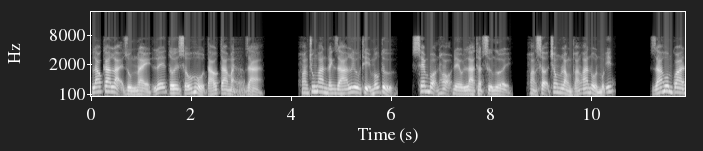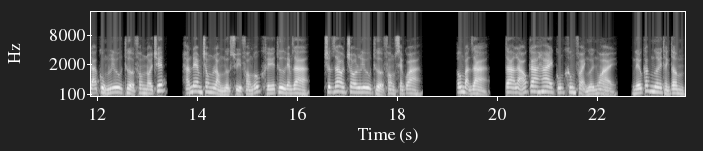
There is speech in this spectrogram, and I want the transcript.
lão ca lại dùng này lễ tới xấu hổ táo ta mặt già. Hoàng Trung An đánh giá Lưu Thị mẫu tử, xem bọn họ đều là thật sự người, hoàng sợ trong lòng thoáng an ổn một ít. Giá hôm qua đã cùng Lưu Thừa Phong nói chết, hắn đem trong lòng ngược xùy phong ốc khế thư đem ra, trước giao cho Lưu Thừa Phong xem qua. Ông bạn già, ta lão ca hai cũng không phải người ngoài, nếu các ngươi thành tâm,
